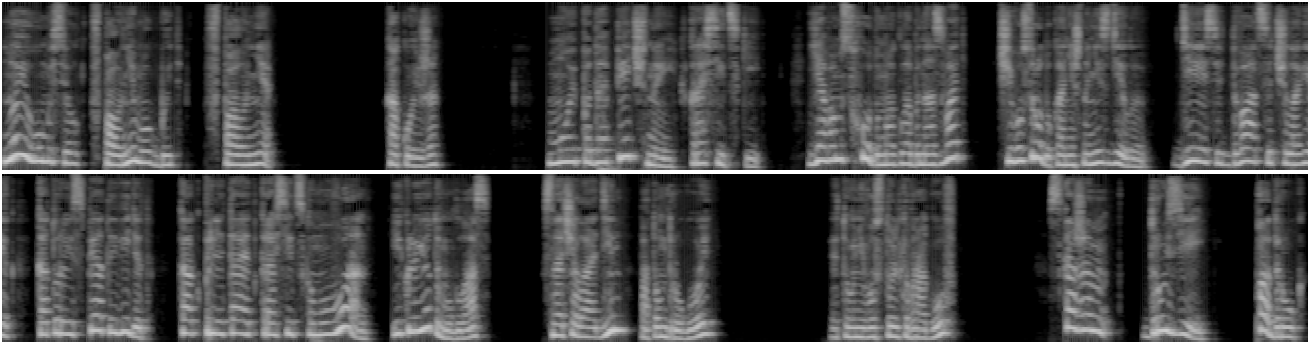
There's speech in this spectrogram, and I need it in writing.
Но и умысел вполне мог быть. Вполне. «Какой же?» «Мой подопечный, Красицкий, я вам сходу могла бы назвать, чего сроду, конечно, не сделаю. Десять, двадцать человек, которые спят и видят, как прилетает к Красицкому ворон и клюет ему глаз. Сначала один, потом другой. Это у него столько врагов? Скажем, друзей, подруг.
